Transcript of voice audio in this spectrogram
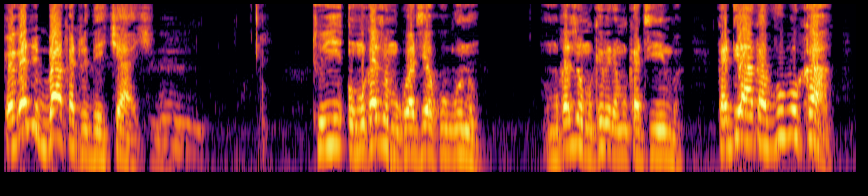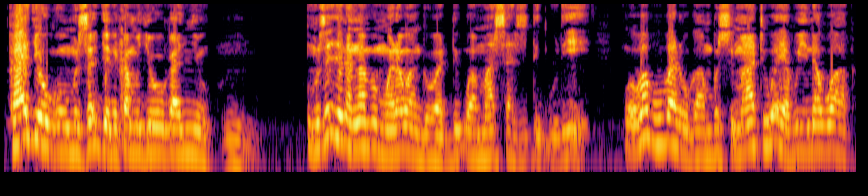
kakati back to the church omukazi omukwatira ku guno omukazi omukebera mu katimba kati akavubuka kajooga omusajja ne kamujoga nnyo. Omusajja nagamba muwala wange wa masters degree oba bubala ogamba simaati waya buyina waaka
